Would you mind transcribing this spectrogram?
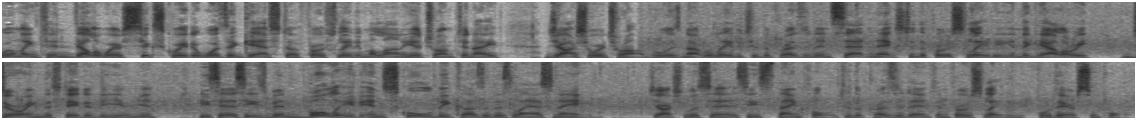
Wilmington, Delaware sixth grader was a guest of First Lady Melania Trump tonight. Joshua Trump, who is not related to the president, sat next to the First Lady in the gallery during the State of the Union. He says he's been bullied in school because of his last name. Joshua says he's thankful to the president and First Lady for their support.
